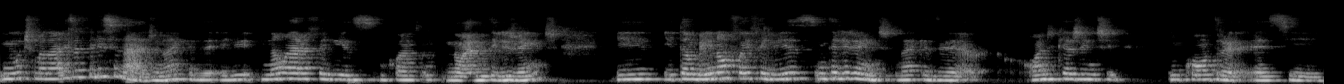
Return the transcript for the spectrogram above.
em última análise, a felicidade, né? Quer dizer, ele não era feliz enquanto não era inteligente e, e também não foi feliz inteligente, né? Quer dizer, onde que a gente encontra esse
